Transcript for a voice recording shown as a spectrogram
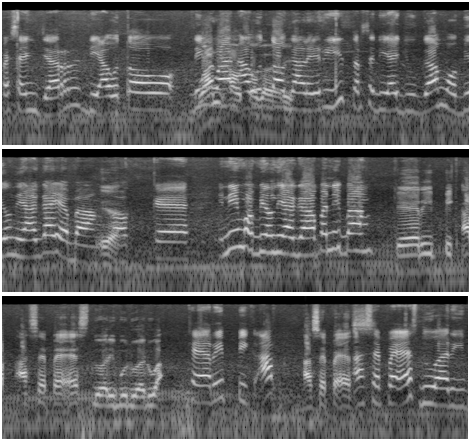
passenger di auto di One One, Auto Auto, Gallery. tersedia juga mobil niaga ya bang. Iya. Oke, ini mobil niaga apa nih bang? Carry pick up ACPS 2022. Carry pick up ACPS. ACPS 2000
